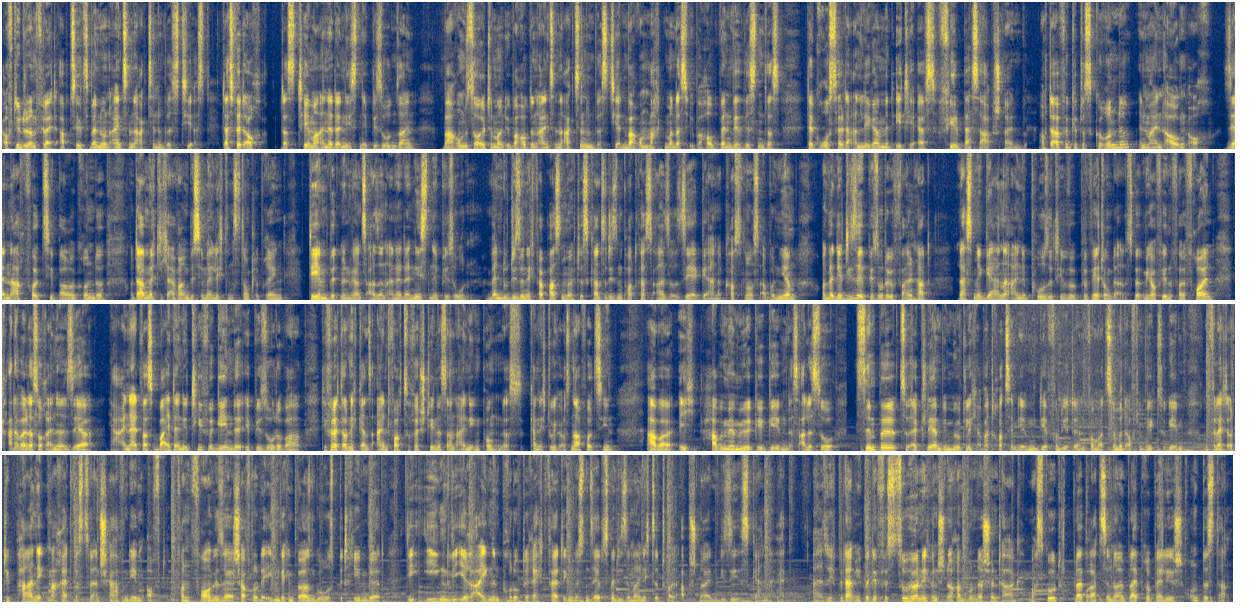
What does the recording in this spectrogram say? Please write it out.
auf die du dann vielleicht abzielst, wenn du in einzelne Aktien investierst. Das wird auch das Thema einer der nächsten Episoden sein. Warum sollte man überhaupt in einzelne Aktien investieren? Warum macht man das überhaupt, wenn wir wissen, dass der Großteil der Anleger mit ETFs viel besser abschneiden wird? Auch dafür gibt es Gründe, in meinen Augen auch sehr nachvollziehbare Gründe und da möchte ich einfach ein bisschen mehr Licht ins Dunkle bringen. Dem widmen wir uns also in einer der nächsten Episoden. Wenn du diese nicht verpassen möchtest, kannst du diesen Podcast also sehr gerne kostenlos abonnieren und wenn dir diese Episode gefallen hat, lass mir gerne eine positive Bewertung da. Das würde mich auf jeden Fall freuen, gerade weil das auch eine sehr ja, eine etwas weiter in die Tiefe gehende Episode war, die vielleicht auch nicht ganz einfach zu verstehen ist an einigen Punkten, das kann ich durchaus nachvollziehen. Aber ich habe mir Mühe gegeben, das alles so simpel zu erklären wie möglich, aber trotzdem eben dir fundierte Informationen mit auf den Weg zu geben und vielleicht auch die Panikmache etwas zu entschärfen, die eben oft von Fondsgesellschaften oder irgendwelchen Börsengurus betrieben wird, die irgendwie ihre eigenen Produkte rechtfertigen müssen, selbst wenn diese mal nicht so toll abschneiden, wie sie es gerne hätten. Also ich bedanke mich bei dir fürs Zuhören, ich wünsche dir noch einen wunderschönen Tag, mach's gut, bleib rational, bleib rebellisch und bis dann.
